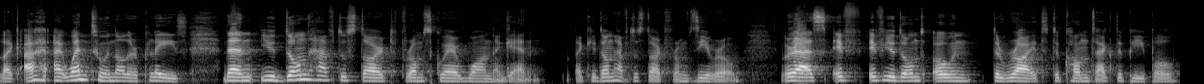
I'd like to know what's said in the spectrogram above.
like I, I went to another place, then you don't have to start from square one again. Like you don't have to start from zero. Whereas if if you don't own the right to contact the people,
